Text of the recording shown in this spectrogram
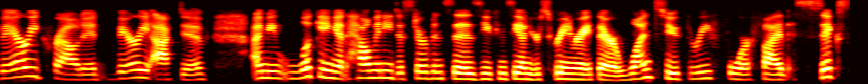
very crowded, very active. I mean, looking at how many disturbances you can see on your screen right there one, two, three, four, five, six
